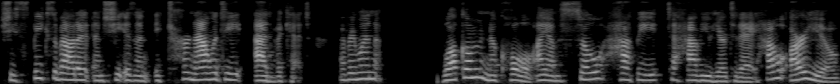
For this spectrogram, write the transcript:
She speaks about it and she is an eternality advocate. Everyone, welcome Nicole. I am so happy to have you here today. How are you?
